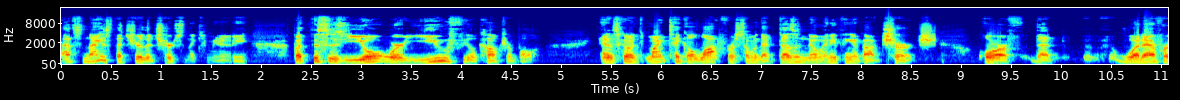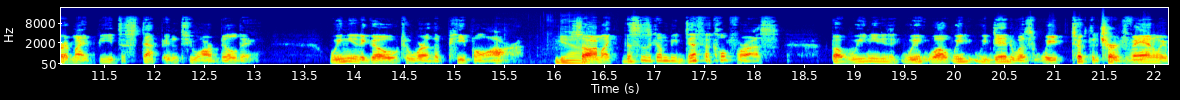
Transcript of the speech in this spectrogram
That's nice that you're the church in the community, but this is your where you feel comfortable. and it's going to, it might take a lot for someone that doesn't know anything about church or that whatever it might be to step into our building. We need to go to where the people are. Yeah. So I'm like, this is going to be difficult for us, but we needed we what we we did was we took the church van, we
